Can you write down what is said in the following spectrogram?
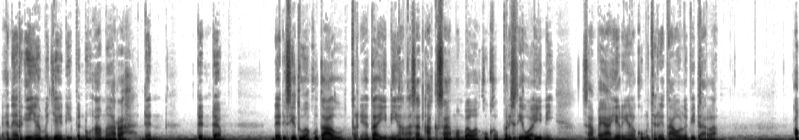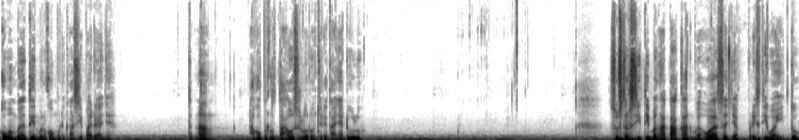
energinya menjadi penuh amarah dan dendam. Dari situ aku tahu ternyata ini alasan Aksa membawaku ke peristiwa ini sampai akhirnya aku mencari tahu lebih dalam. Aku membatin berkomunikasi padanya. Tenang, aku perlu tahu seluruh ceritanya dulu. Suster Siti mengatakan bahwa sejak peristiwa itu,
